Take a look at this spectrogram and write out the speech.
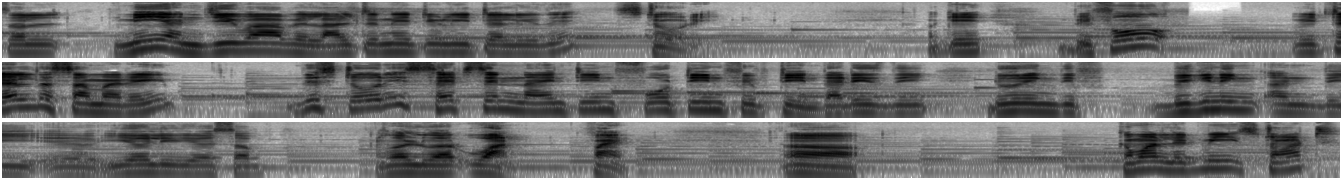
So, me and Jiva will alternatively tell you the story. Okay, before we tell the summary, this story sets in 1914-15. That is the during the beginning and the uh, early years of World War One. Fine. Uh, come on, let me start.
